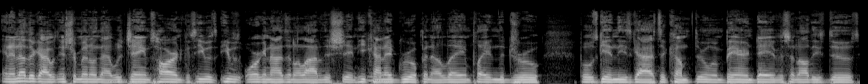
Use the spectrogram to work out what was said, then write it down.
And another guy was instrumental in that was James Harden because he was, he was organizing a lot of this shit and he mm. kind of grew up in LA and played in the Drew, but was getting these guys to come through and Baron Davis and all these dudes.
